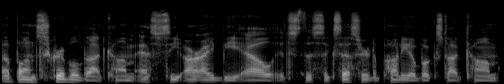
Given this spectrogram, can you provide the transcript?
up on Scribl.com, S C R I B L. It's the successor to Podiobooks.com,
